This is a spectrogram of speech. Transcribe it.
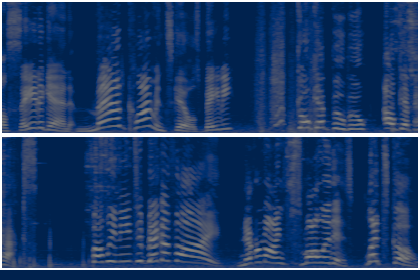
I'll say it again. Mad climbing skills, baby. Go get Boo Boo, I'll get Pax. But we need to bigify! Never mind, small it is. Let's go!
